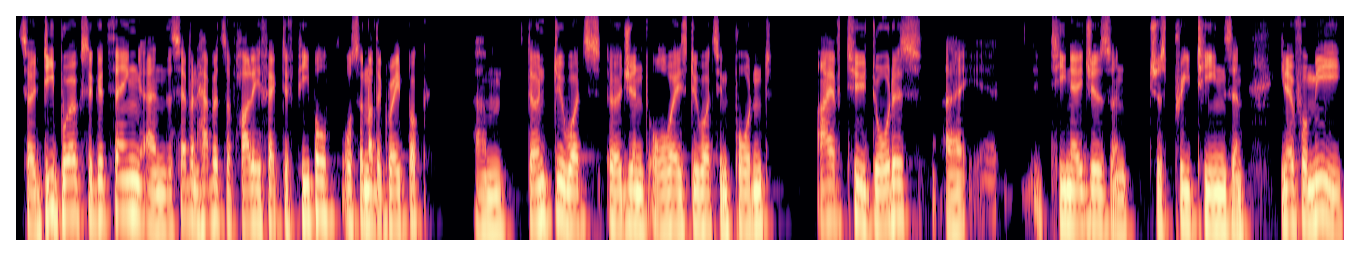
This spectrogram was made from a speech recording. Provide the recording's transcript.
so deep work's a good thing, and the Seven Habits of Highly Effective People also another great book. Um, don't do what's urgent; always do what's important. I have two daughters, uh, teenagers and just pre-teens, and you know, for me,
